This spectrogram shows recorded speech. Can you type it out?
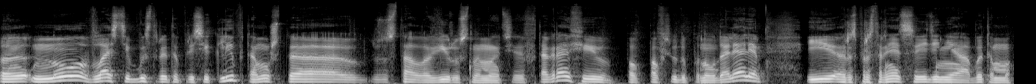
Э, но власти быстро это пресекли, потому что стало вирусным эти фотографии, повсюду понаудаляли, и распространять сведения об этом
